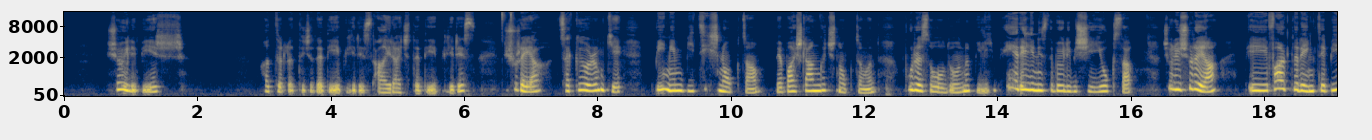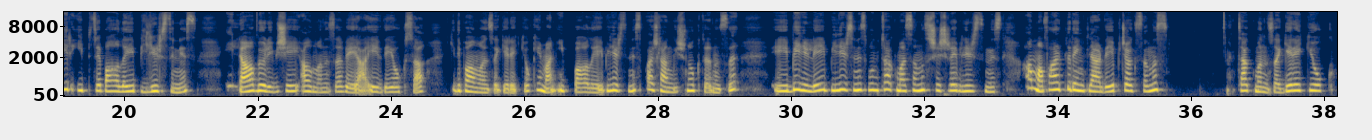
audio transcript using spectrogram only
şöyle bir hatırlatıcı da diyebiliriz, ayraç da diyebiliriz. Şuraya takıyorum ki benim bitiş noktam ve başlangıç noktamın burası olduğunu bileyim. Eğer elinizde böyle bir şey yoksa şöyle şuraya e, farklı renkte bir ipte bağlayabilirsiniz. İlla böyle bir şey almanıza veya evde yoksa gidip almanıza gerek yok. Hemen ip bağlayabilirsiniz. Başlangıç noktanızı e, belirleyebilirsiniz. Bunu takmazsanız şaşırabilirsiniz. Ama farklı renklerde yapacaksanız takmanıza gerek yok.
